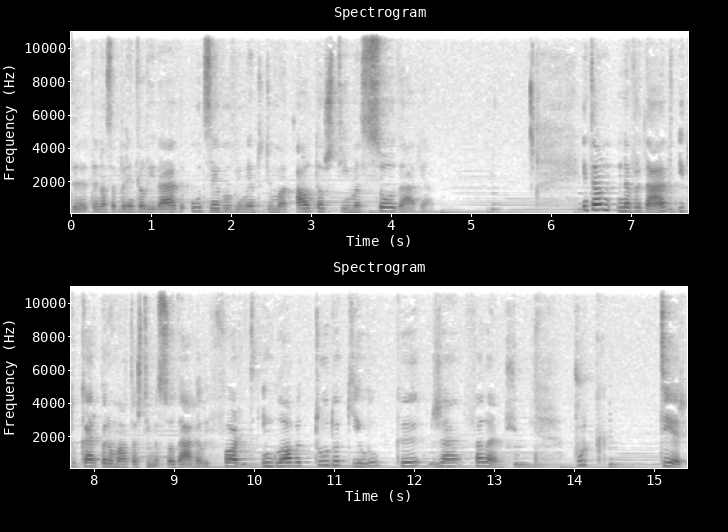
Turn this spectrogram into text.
da, da nossa parentalidade o desenvolvimento de uma autoestima saudável. Então, na verdade, educar para uma autoestima saudável e forte engloba tudo aquilo que já falamos. Porque ter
